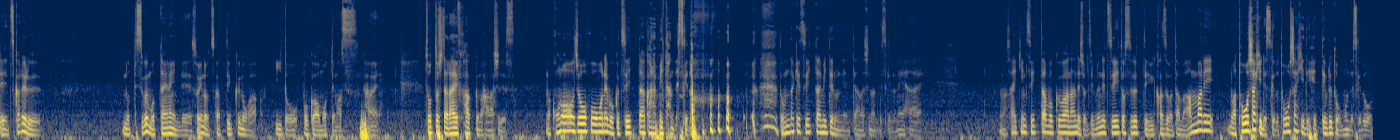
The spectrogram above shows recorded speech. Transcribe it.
で疲れるのってすごいもったいないんでそういうのを使っていくのがいいと僕は思ってます。はい。ちょっとしたライフハックの話です、まあ、この情報もね僕ツイッターから見たんですけど。どんだけツイッター見てるんねんって話なんですけどね。はい。まあ、最近ツイッター僕は何でしょう自分でツイートするっていう数は多分あんまり、まあ、投射費ですけど投射費で減ってると思うんですけど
